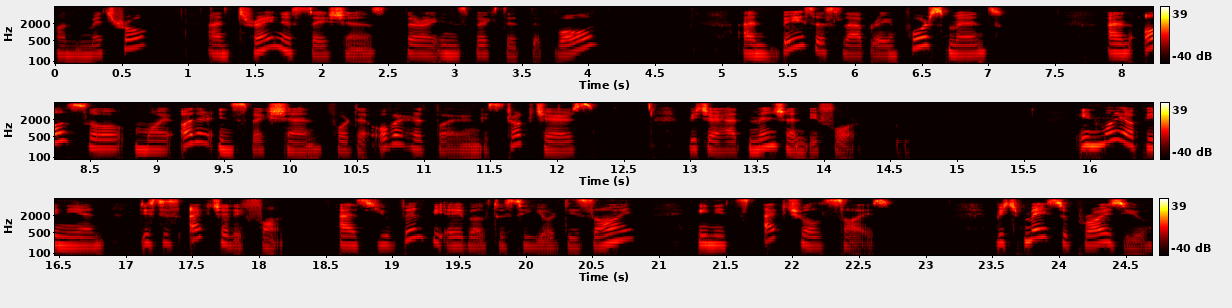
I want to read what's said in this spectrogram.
on metro and train stations where I inspected the wall and base slab reinforcement and also my other inspection for the overhead wiring structures, which I had mentioned before. In my opinion, this is actually fun, as you will be able to see your design in its actual size, which may surprise you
